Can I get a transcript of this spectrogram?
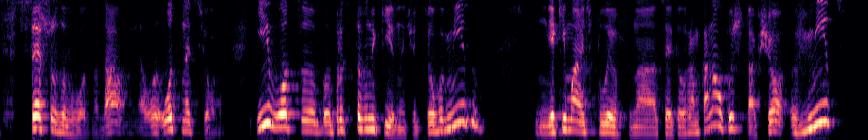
все що завгодно, да от на цьому, і от е, представники, значить, цього міду, які мають вплив на цей телеграм-канал, пишуть так, що в МІД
